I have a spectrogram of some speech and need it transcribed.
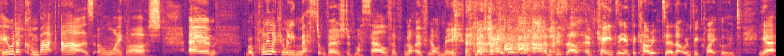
Who would I come back as? Oh my gosh. Um, probably like a really messed up version of myself, of not of not of me, of, Katie, of myself, of Katie, of the character. That would be quite good. Yeah.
